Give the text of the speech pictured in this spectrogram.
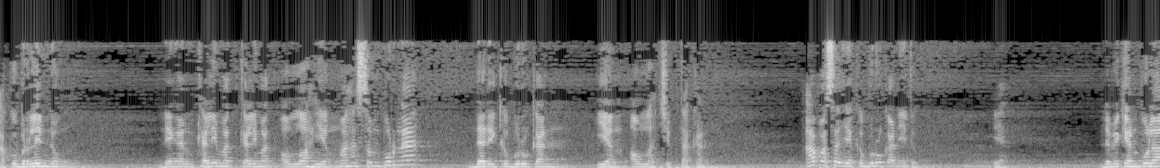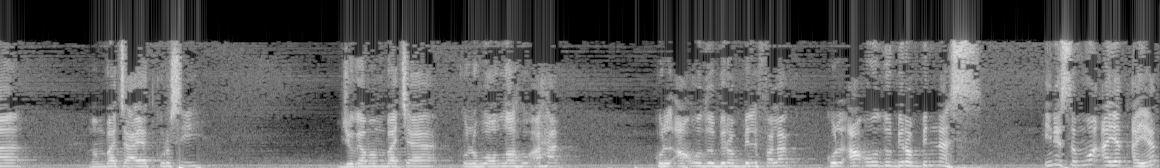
Aku berlindung dengan kalimat-kalimat Allah yang maha sempurna dari keburukan yang Allah ciptakan. Apa saja keburukan itu? Ya. Demikian pula membaca ayat kursi juga membaca kul huwallahu ahad, kul a'udzu birabbil falak, kul a'udzu birabbin nas. Ini semua ayat-ayat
